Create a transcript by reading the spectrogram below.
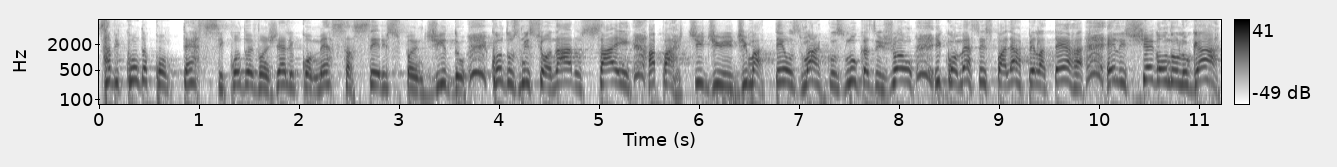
Sabe quando acontece, quando o evangelho começa a ser expandido, quando os missionários saem a partir de, de Mateus, Marcos, Lucas e João e começam a espalhar pela terra, eles chegam no lugar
